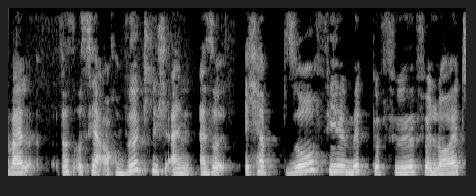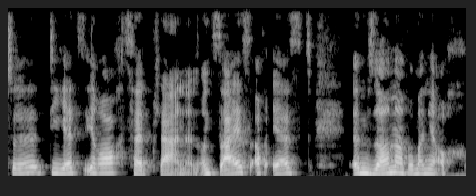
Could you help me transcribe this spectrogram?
weil das ist ja auch wirklich ein, also ich habe so viel Mitgefühl für Leute, die jetzt ihre Hochzeit planen und sei es auch erst im Sommer, wo man ja auch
